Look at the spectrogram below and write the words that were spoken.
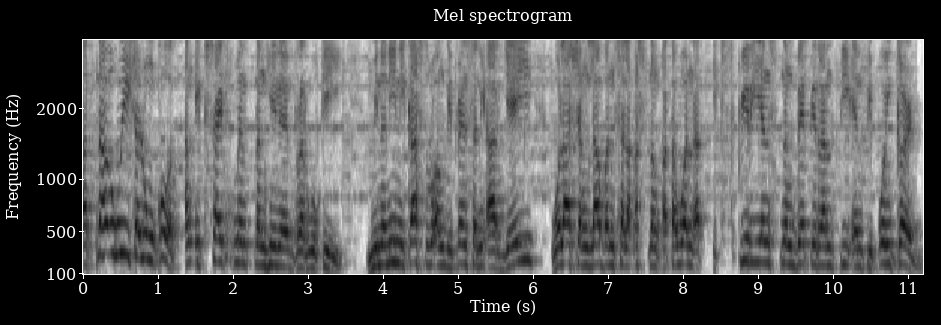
At nauwi sa lungkot ang excitement ng Hinebra rookie. Minani ni Castro ang depensa ni RJ, wala siyang laban sa lakas ng katawan at experience ng veteran TNT point guard.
